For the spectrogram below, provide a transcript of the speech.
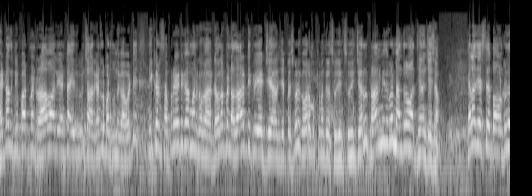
హెడ్ ఆఫ్ ది డిపార్ట్మెంట్ రావాలి అంటే ఐదు నుంచి ఆరు గంటలు పడుతుంది కాబట్టి ఇక్కడ సపరేట్గా మనకు ఒక డెవలప్మెంట్ అథారిటీ క్రియేట్ చేయాలని చెప్పేసి కూడా గౌరవ ముఖ్యమంత్రి సూచించి- సూచించారు. దాని మీద కూడా మేము అందరం అధ్యయనం చేశాం. ఎలా చేస్తే బాగుంటుంది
